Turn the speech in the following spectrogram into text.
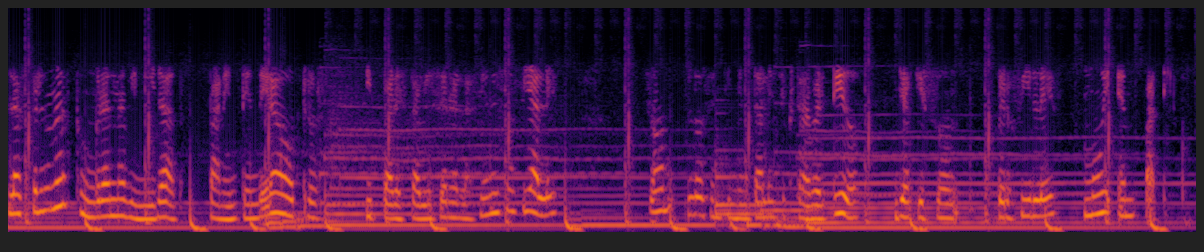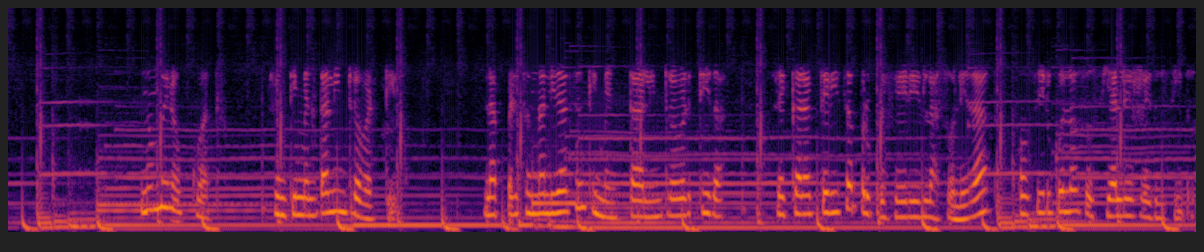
Las personas con gran habilidad para entender a otros y para establecer relaciones sociales son los sentimentales extravertidos, ya que son perfiles muy empáticos. Número 4. Sentimental introvertido. La personalidad sentimental introvertida se caracteriza por preferir la soledad o círculos sociales reducidos.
